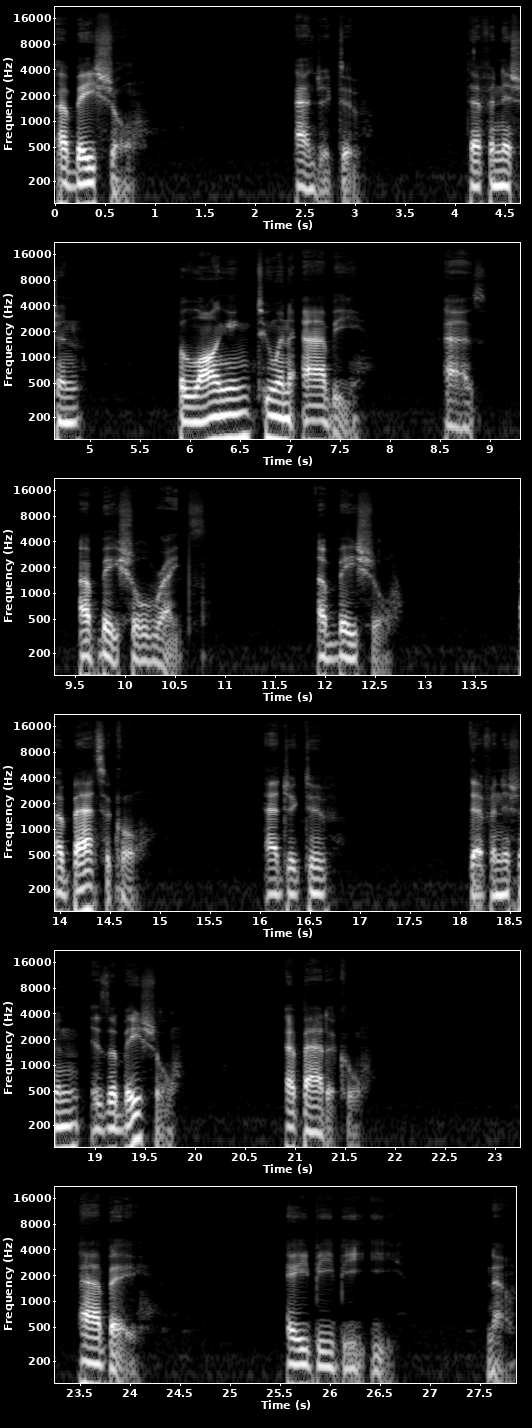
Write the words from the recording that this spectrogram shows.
Abbatial. Adjective. Definition belonging to an abbey as abbatial rights. Abbatial. Abbatical. Adjective. Definition is abbatial. Abbatical. Abbe. A B B E. Noun.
